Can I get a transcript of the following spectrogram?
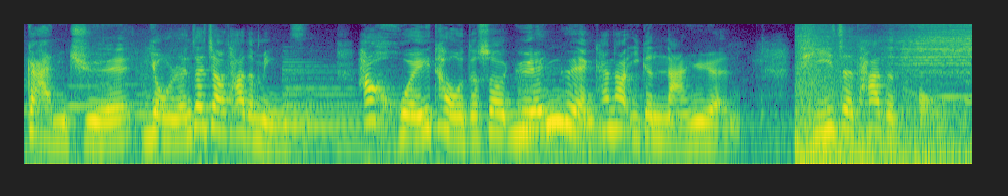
感觉有人在叫他的名字。他回头的时候，远远看到一个男人提着他的头。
